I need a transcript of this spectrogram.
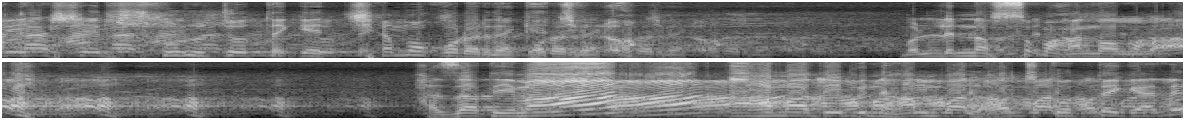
আকাশের সূর্য থেকে ছেমো করে রেখেছিল। বললেন না সুবহানাল্লাহ। হযরত ইমাম আহমদ ইবনে হাম্বল হজ করতে গেলে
